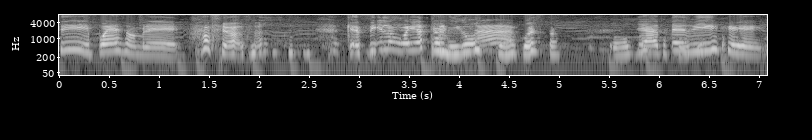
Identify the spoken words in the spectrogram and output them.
sí pues, hombre. Que sí lo voy a Amigo, terminar. ¿cómo cuesta? ¿Cómo Ya cuesta? te ¿Cómo dije,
